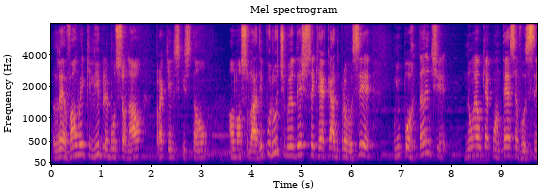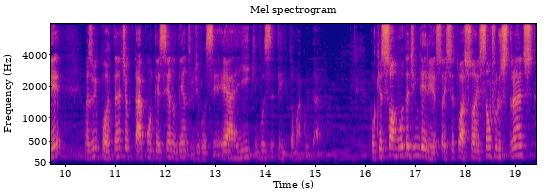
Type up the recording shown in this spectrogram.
levar um equilíbrio emocional para aqueles que estão ao nosso lado. E por último, eu deixo esse recado para você. O importante não é o que acontece a você, mas o importante é o que está acontecendo dentro de você. É aí que você tem que tomar cuidado. Porque só muda de endereço. As situações são frustrantes,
